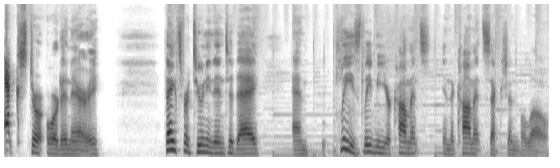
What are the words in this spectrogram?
extraordinary. Thanks for tuning in today, and please leave me your comments in the comments section below.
